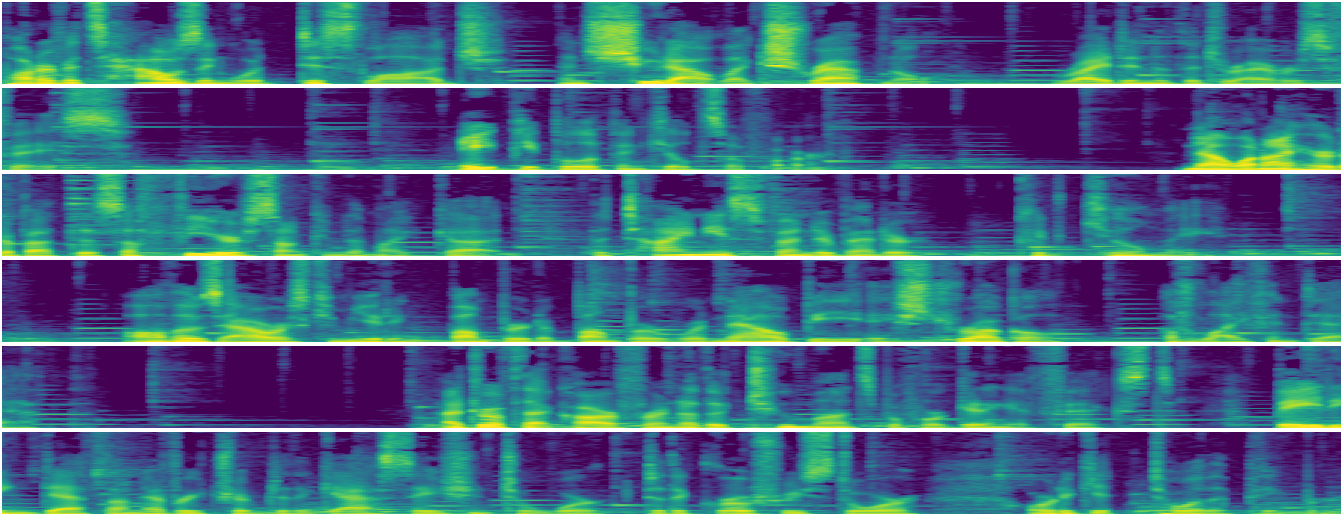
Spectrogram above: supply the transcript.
part of its housing would dislodge and shoot out like shrapnel right into the driver's face. Eight people have been killed so far. Now, when I heard about this, a fear sunk into my gut. The tiniest fender bender could kill me. All those hours commuting bumper to bumper would now be a struggle of life and death. I drove that car for another two months before getting it fixed, baiting death on every trip to the gas station, to work, to the grocery store, or to get toilet paper.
